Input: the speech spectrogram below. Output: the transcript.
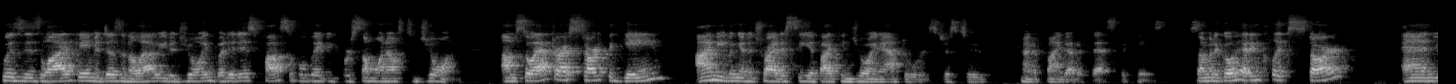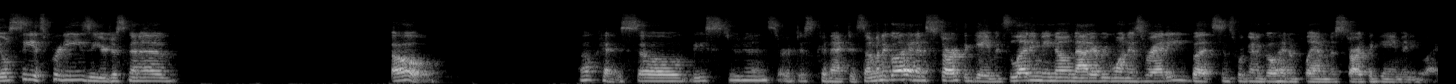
quizzes live game, it doesn't allow you to join, but it is possible maybe for someone else to join. Um, so after I start the game, I'm even gonna try to see if I can join afterwards just to kind of find out if that's the case. So I'm gonna go ahead and click start and you'll see it's pretty easy. You're just gonna, oh, Okay, so these students are disconnected. So I'm gonna go ahead and start the game. It's letting me know not everyone is ready, but since we're gonna go ahead and play, I'm gonna start the game anyway.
